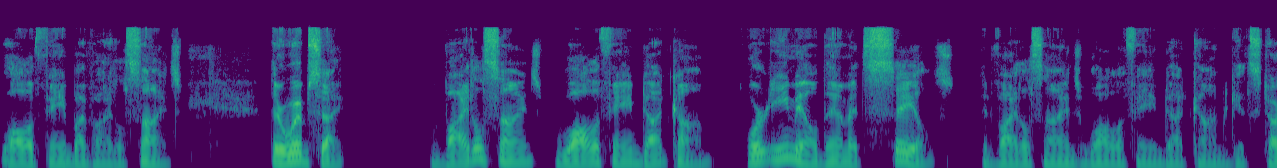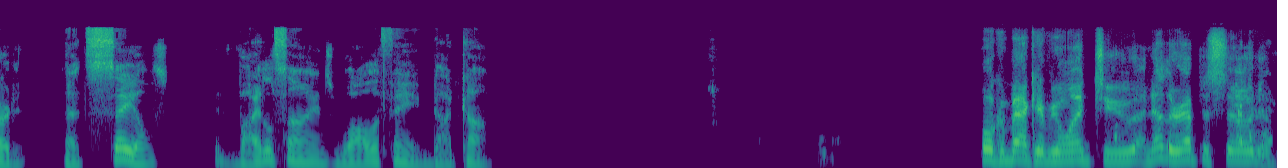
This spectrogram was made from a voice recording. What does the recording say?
Wall of Fame by Vital Signs. Their website, vitalsignswalloffame.com, or email them at sales at vitalsignswalloffame.com to get started. That's sales at vitalsignswalloffame.com. Welcome back, everyone, to another episode of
